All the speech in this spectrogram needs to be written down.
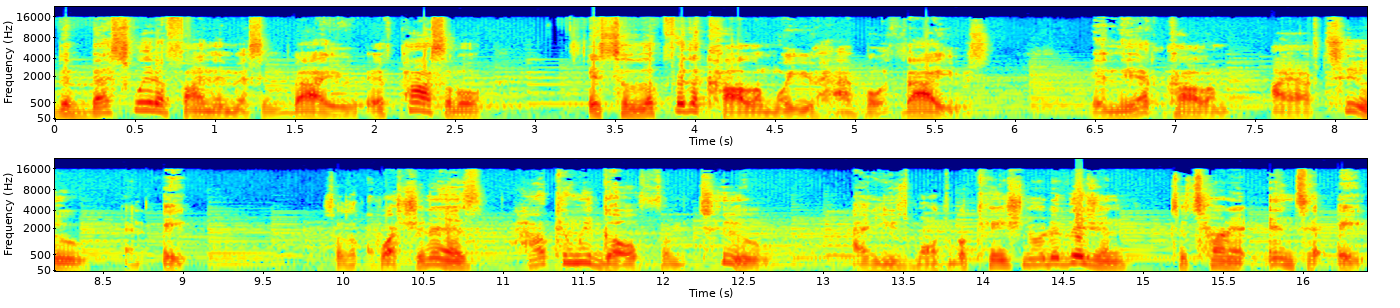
The best way to find the missing value, if possible, is to look for the column where you have both values. In the X column, I have 2 and 8. So the question is, how can we go from 2 and use multiplication or division to turn it into 8?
